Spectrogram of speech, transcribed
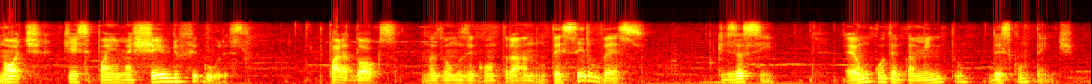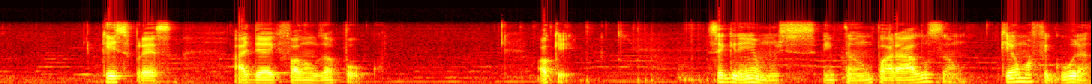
Note que esse poema é cheio de figuras. O paradoxo nós vamos encontrar no terceiro verso, que diz assim: é um contentamento descontente, que expressa a ideia que falamos há pouco. Ok. Seguiremos então para a alusão, que é uma figura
